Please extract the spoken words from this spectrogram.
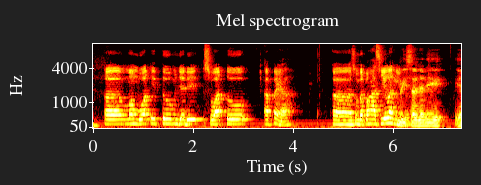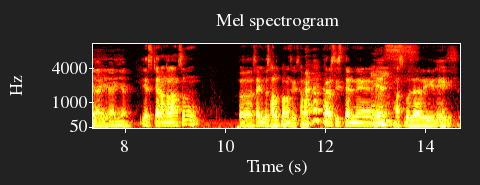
eh, membuat itu menjadi suatu apa ya eh, sumber penghasilan gitu. Bisa jadi, ya ya ya. Ya secara nggak langsung eh, saya juga salut banget sih sama persistennya Yes. Mas Gozali ini. Yes.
